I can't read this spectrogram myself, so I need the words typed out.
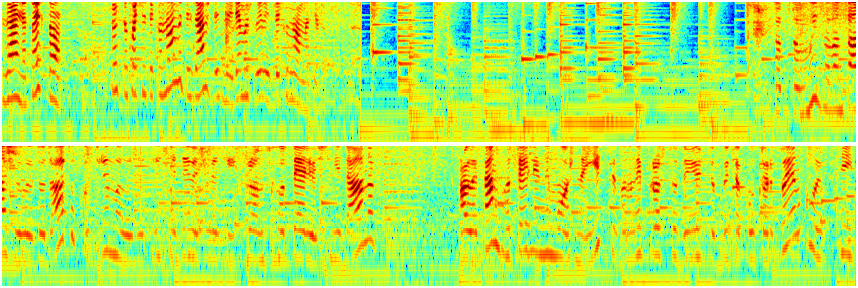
Реально, той, хто той, хто хоче зекономити, завжди знайде можливість зекономити. Тобто ми завантажили додаток, отримали за 39 шведських крон з готелю сніданок. Але там в готелі не можна їсти, вони просто дають тобі таку торбинку, і в цій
